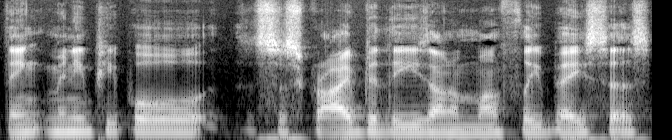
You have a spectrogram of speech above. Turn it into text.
think many people subscribe to these on a monthly basis.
